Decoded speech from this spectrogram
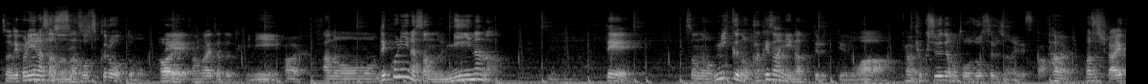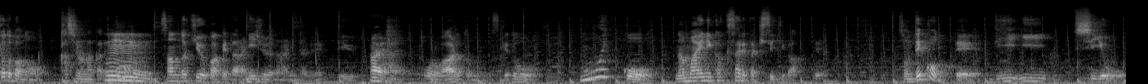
そのデコニーナさんの謎を作ろうと思って考はい。えてた時に、はい。あのデコニーナさんの27ってそのミクの掛け算になってるっていうのは、はい。曲中でも登場するじゃないですか、はい。まあ、確か合言葉の歌詞の中でも、うん3と9をかけたら27になるねっていうはいはい。ところがあると思うんですけどもう一個名前に隠された奇跡があってそのデコって DECO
